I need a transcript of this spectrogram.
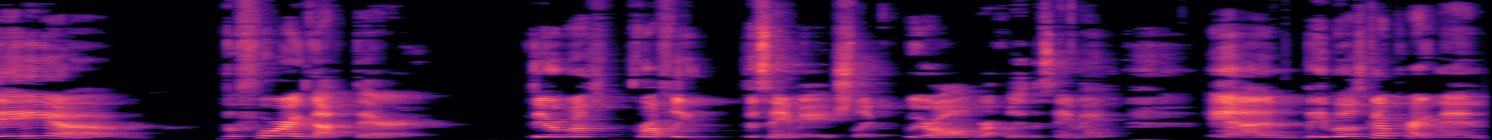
they, um, before I got there, they were both roughly the same age. Like we were all roughly the same age, and they both got pregnant,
